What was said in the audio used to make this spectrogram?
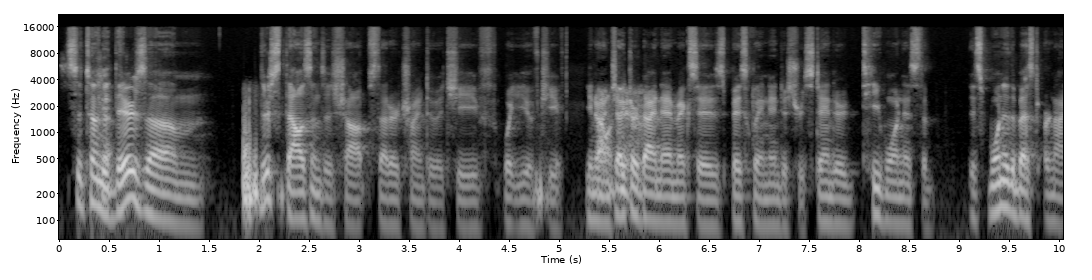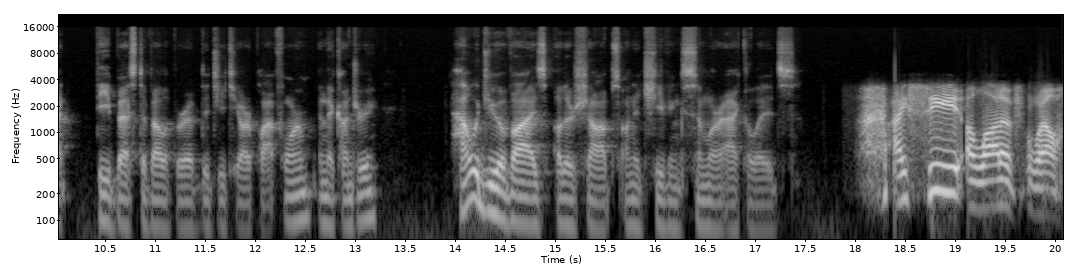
So Tony, so, there's um there's thousands of shops that are trying to achieve what you have achieved. You know, oh, Injector yeah. Dynamics is basically an industry standard. T1 is the is one of the best, or not the best developer of the GTR platform in the country. How would you advise other shops on achieving similar accolades? I see a lot of well,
